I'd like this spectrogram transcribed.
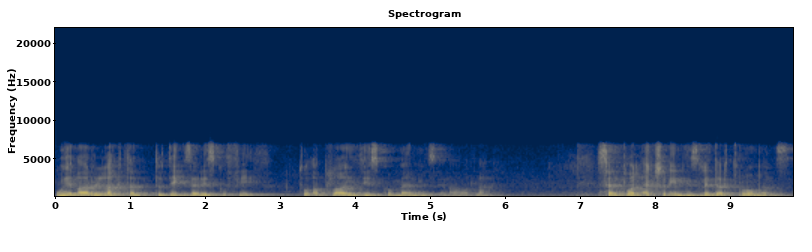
we are reluctant to take the risk of faith to apply these commandments in our life. St. Paul, actually, in his letter to Romans,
